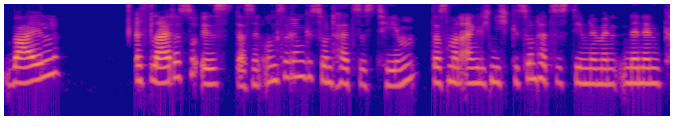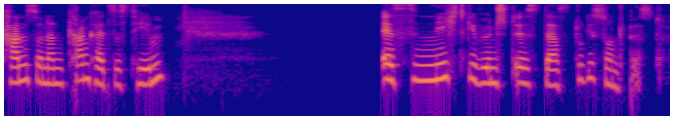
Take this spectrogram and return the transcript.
weil es leider so ist, dass in unserem Gesundheitssystem, das man eigentlich nicht Gesundheitssystem nennen, nennen kann, sondern Krankheitssystem, es nicht gewünscht ist, dass du gesund bist,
